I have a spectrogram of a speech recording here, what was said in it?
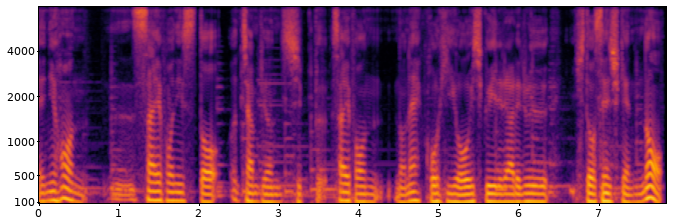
え日本サイフォニストチャンピオンシップ、サイフォンのね、コーヒーを美味しく入れられる人選手権の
